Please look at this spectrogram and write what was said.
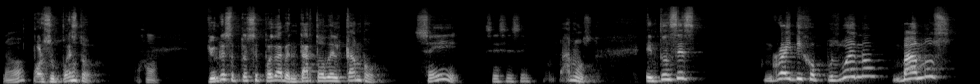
¿no? Por supuesto. Y un receptor se puede aventar todo el campo. Sí, sí, sí, sí. Vamos. Entonces, Wright dijo: Pues bueno, vamos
